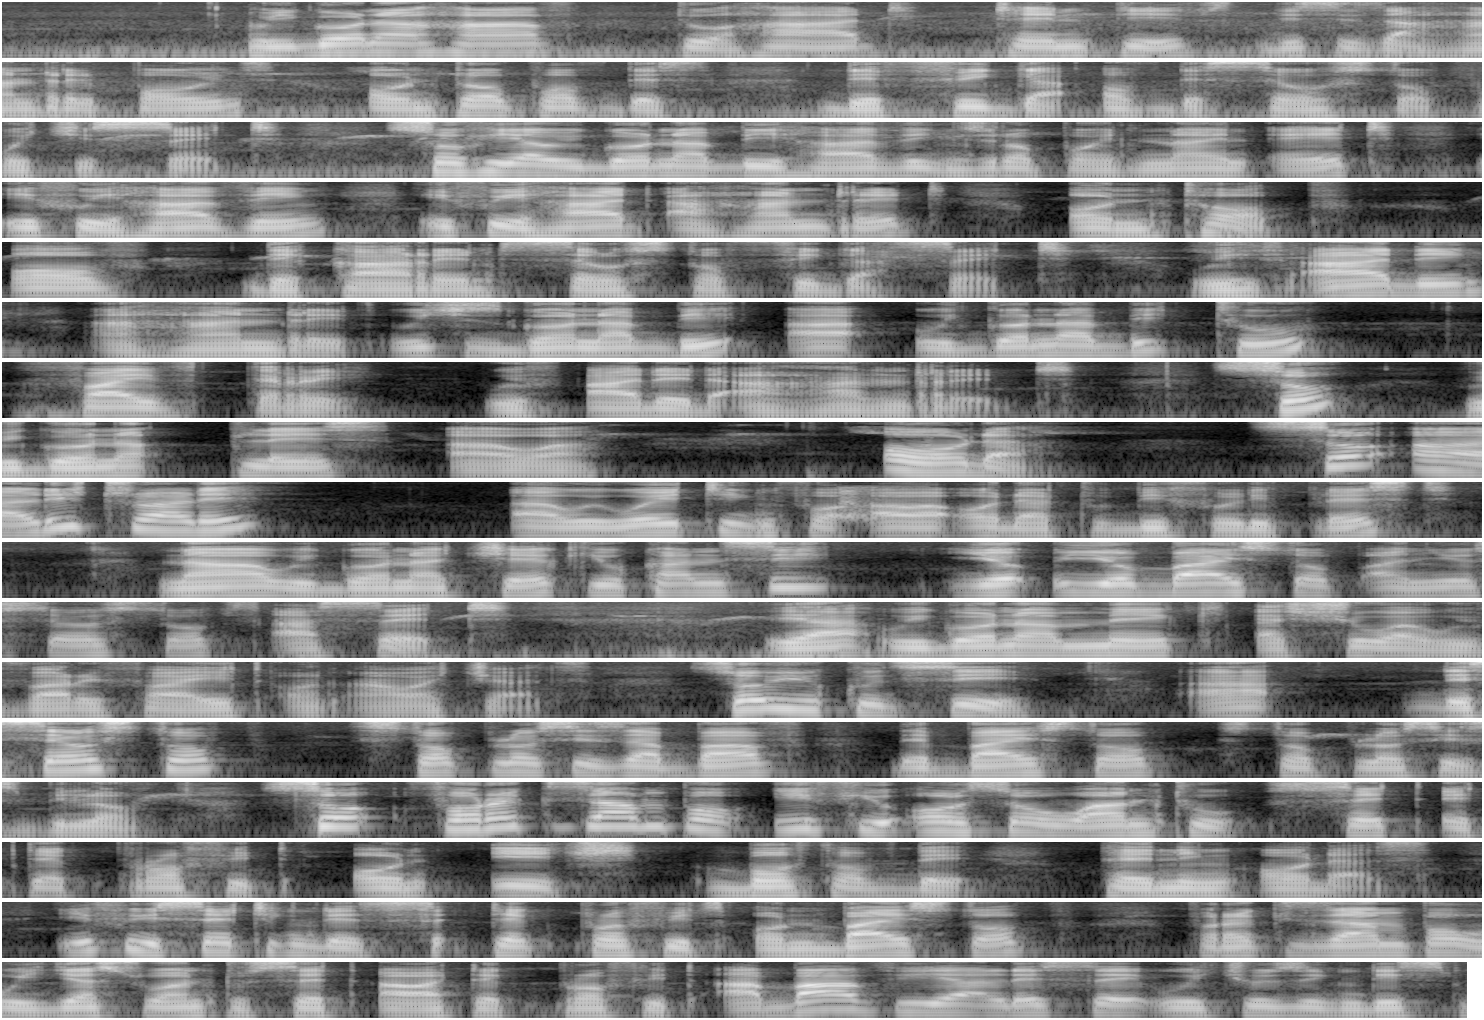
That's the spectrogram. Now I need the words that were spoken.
we're gonna have to add 10 pips, this is 100 points, on top of this, the figure of the sell stop which is set. So here we're gonna be having 0.98 if we having, if we had a 100 on top of the current sell stop figure set. With adding a 100, which is gonna be, uh, we're gonna be 253 we've added a hundred. So we're gonna place our order. So uh literally uh, we're waiting for our order to be fully placed. Now we're gonna check. You can see your your buy stop and your sell stops are set yeah we're gonna make sure we verify it on our chart. So you could see uh the sell stop stop loss is above the buy stop stop loss is below. So for example if you also want to set a take profit on each both of the pending orders if we're setting the take profits on buy stop for example we just want to set our take profit above here let's say we're choosing this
